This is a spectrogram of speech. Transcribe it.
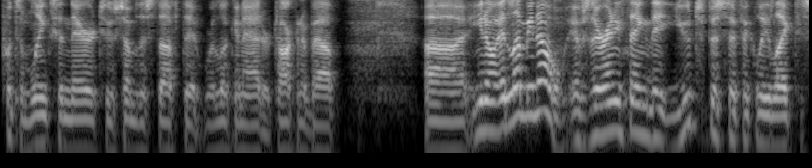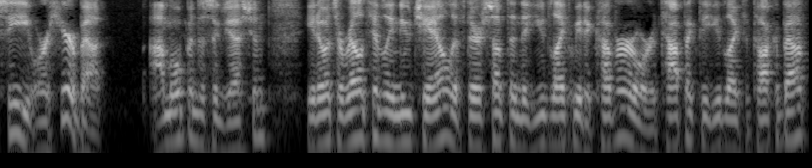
put some links in there to some of the stuff that we're looking at or talking about. Uh, you know, and let me know if there anything that you'd specifically like to see or hear about. I'm open to suggestion. You know, it's a relatively new channel. If there's something that you'd like me to cover or a topic that you'd like to talk about,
